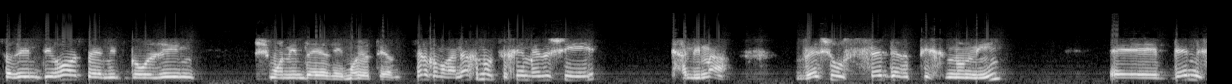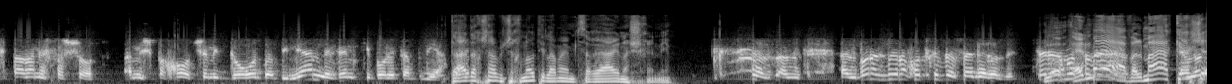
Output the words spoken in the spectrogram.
20 דירות אה, מתגוררים 80 דיירים או יותר. כלומר, אנחנו צריכים איזושהי הלימה ואיזשהו סדר תכנוני אה, מספר הנפשות, המשפחות שמתגוררות בבניין לבין קיבולת הבנייה. אתה עד עכשיו משכנע אותי למה הם צרי עין השכנים. אז, אז, אז בוא נסביר אנחנו צריכים את הסדר הזה. לא, אין בעיה. אבל מה לא הקשר.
